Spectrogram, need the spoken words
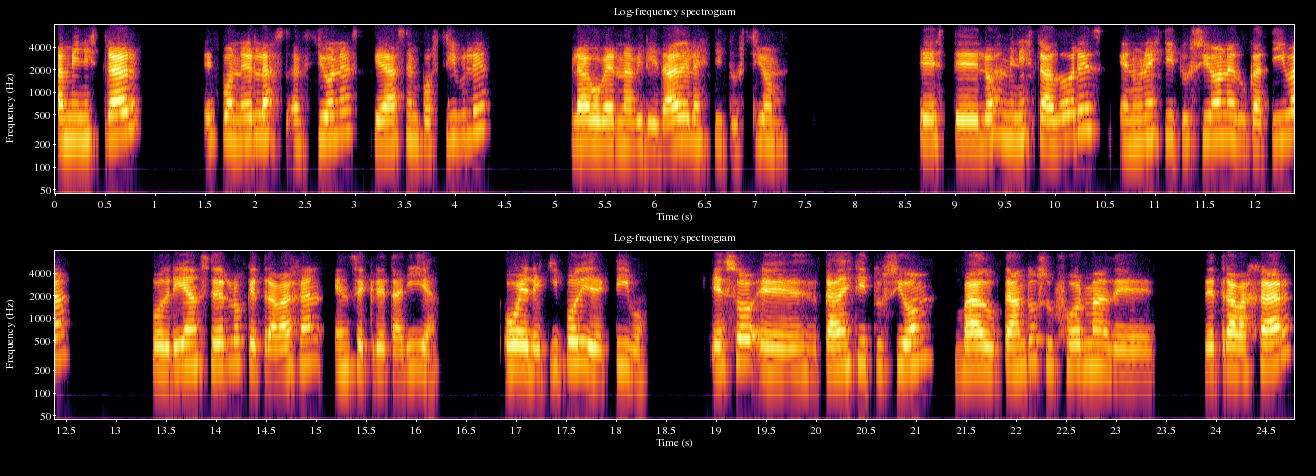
Administrar es poner las acciones que hacen posible la gobernabilidad de la institución. Este, los administradores en una institución educativa podrían ser los que trabajan en secretaría o el equipo directivo. Eso, eh, cada institución va adoptando su forma de, de trabajar,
